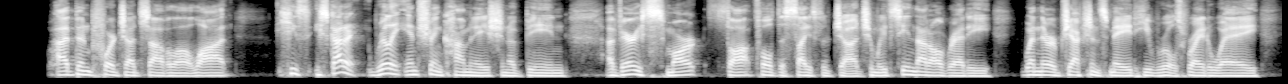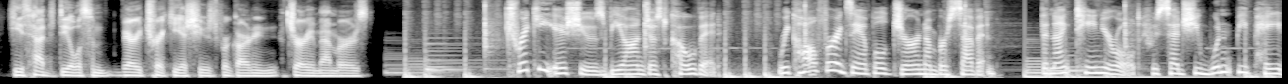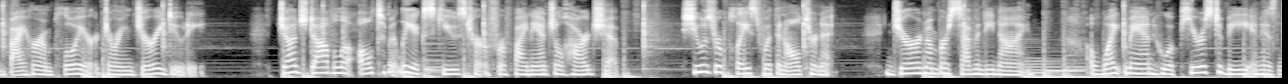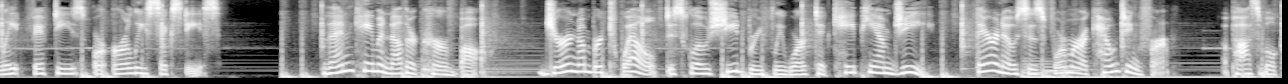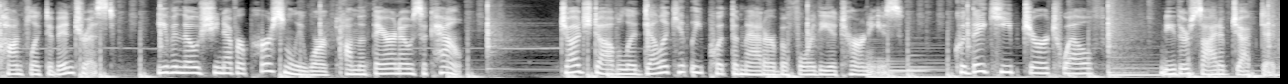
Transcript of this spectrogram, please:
I've been before Judge Davila a lot. He's he's got a really interesting combination of being a very smart, thoughtful, decisive judge, and we've seen that already. When there are objections made, he rules right away. He's had to deal with some very tricky issues regarding jury members. Tricky issues beyond just COVID. Recall, for example, juror number seven, the 19 year old who said she wouldn't be paid by her employer during jury duty. Judge Davila ultimately excused her for financial hardship. She was replaced with an alternate, juror number 79, a white man who appears to be in his late 50s or early 60s. Then came another curveball. Juror number 12 disclosed she'd briefly worked at KPMG, Theranos' former accounting firm, a possible conflict of interest, even though she never personally worked on the Theranos account. Judge Davila delicately put the matter before the attorneys. Could they keep Juror 12? Neither side objected.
